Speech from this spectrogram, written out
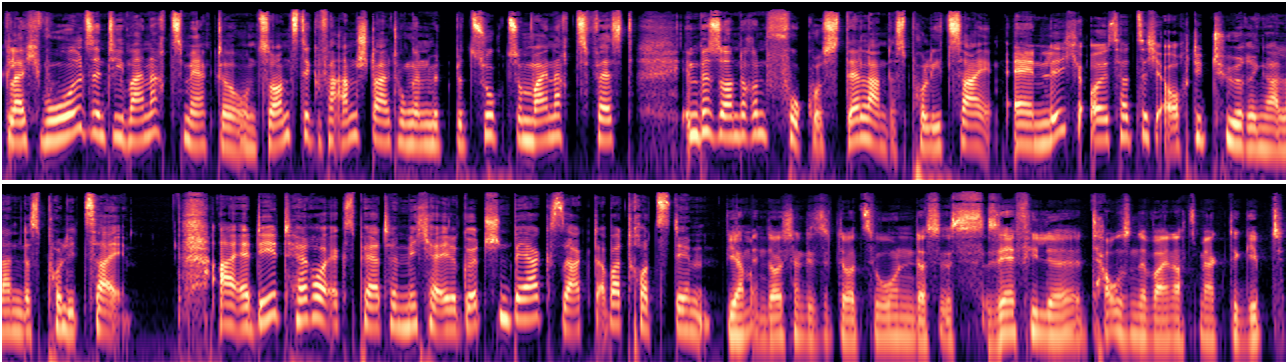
Gleichwohl sind die Weihnachtsmärkte und sonstige Veranstaltungen mit Bezug zum Weihnachtsfest im besonderen Fokus der Landespolizei. Ähnlich äußert sich auch die Thüringer Landespolizei. ARD-Terrorexperte Michael Göttschenberg sagt aber trotzdem. Wir haben in Deutschland die Situation, dass es sehr viele tausende Weihnachtsmärkte gibt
